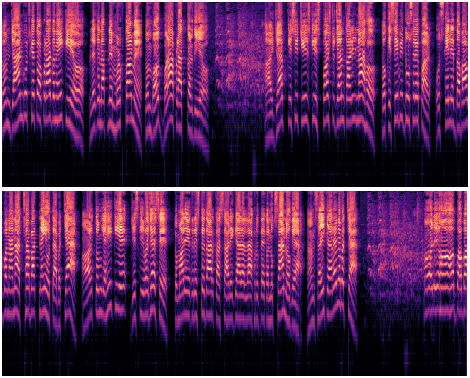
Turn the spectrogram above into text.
तुम जानबूझ के तो अपराध नहीं किए हो, लेकिन अपने मूर्खता में तुम बहुत बड़ा अपराध कर दिए हो। और जब किसी चीज़ की स्पष्ट जानकारी ना हो तो किसी भी दूसरे पर उसके लिए दबाव बनाना अच्छा बात नहीं होता बच्चा। और तुम यही किए, जिसकी वजह से तुम्हारे एक रिश्तेदार का साढ़े ग्यारह लाख रुपए का नुकसान हो गया। हम सही कह रहे हैं ना बच्चा? अरे हाँ हाँ बाबा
